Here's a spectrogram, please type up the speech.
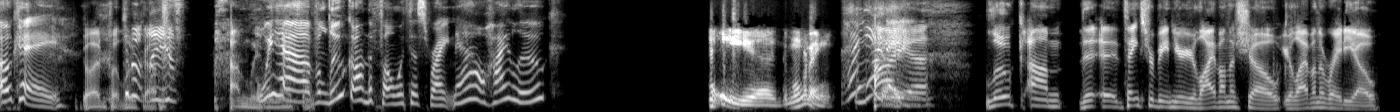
Okay, Go ahead and put Don't Luke up. leave. I'm leaving. we have up. Luke on the phone with us right now. Hi, Luke. Hey, uh, good morning. Hey. Hi. Luke, um, the, uh, thanks for being here. You're live on the show. You're live on the radio.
